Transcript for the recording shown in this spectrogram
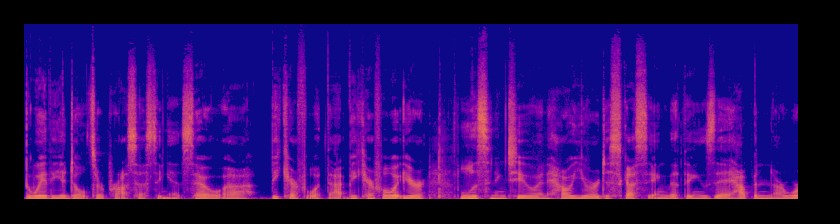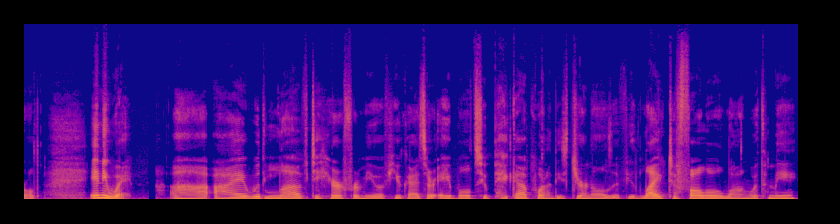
the way the adults are processing it. So uh, be careful with that. Be careful what you're listening to and how you're discussing the things that happen in our world. Anyway, uh, I would love to hear from you if you guys are able to pick up one of these journals. If you'd like to follow along with me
